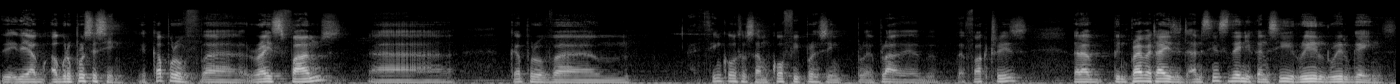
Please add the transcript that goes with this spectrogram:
The, the ag agro-processing, a couple of uh, rice farms, a uh, couple of, um, I think also some coffee processing uh, factories that have been privatized and since then you can see real, real gains.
